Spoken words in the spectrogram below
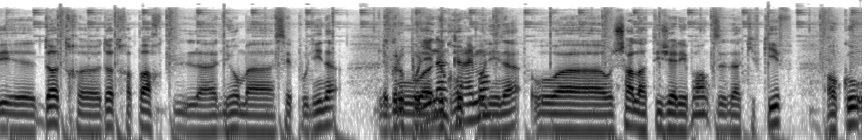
ب d'autres d'autres portes اللي هما c'est Poulina le groupe و- Poulina le groupe carrément Poulina و- وان شاء الله Attijari Bank زاد كيف كيف en cours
